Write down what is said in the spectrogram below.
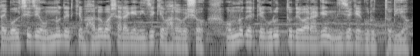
তাই বলছি যে অন্যদেরকে ভালোবাসার আগে নিজেকে ভালোবেসো, অন্যদেরকে গুরুত্ব দেওয়ার আগে নিজেকে গুরুত্ব দিও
